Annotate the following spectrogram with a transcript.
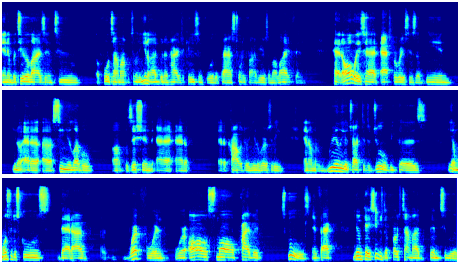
and it materialized into a full time opportunity. You know, I'd been in higher education for the past twenty five years of my life and had always had aspirations of being you know at a, a senior level uh, position at, at a at a college or university and I'm really attracted to Jewell because you know most of the schools that I've worked for were all small private schools. In fact, UMKC was the first time I've been to a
